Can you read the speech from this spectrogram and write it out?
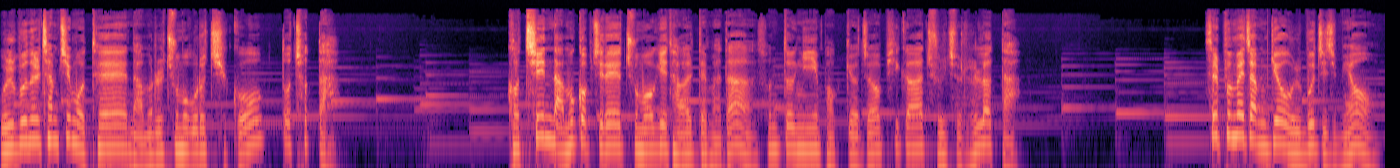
울분을 참지 못해 나무를 주먹으로 치고 또 쳤다. 거친 나무 껍질에 주먹이 닿을 때마다 손등이 벗겨져 피가 줄줄 흘렀다. 슬픔에 잠겨 울부짖으며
